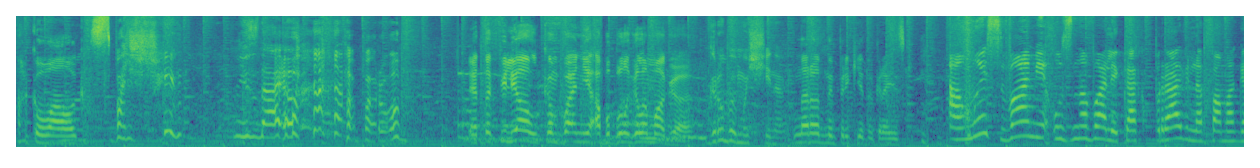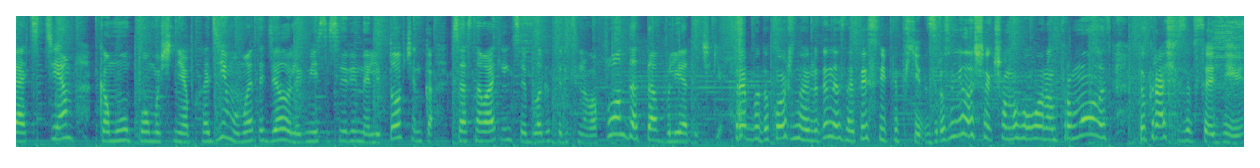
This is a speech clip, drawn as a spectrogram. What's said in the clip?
Оковалок. С большим, не знаю, топором. Это филиал компании Абублагаламага. Грубый мужчина. Народный прикид украинский. А мы с вами узнавали, как правильно помогать тем, кому помощь необходима. Мы это делали вместе с Ириной Литовченко, соосновательницей благотворительного фонда «Таблеточки». Треба до кожної людини знайти свій підхід. Зрозуміло, що якщо ми говоримо про молодь, то краще за все діють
